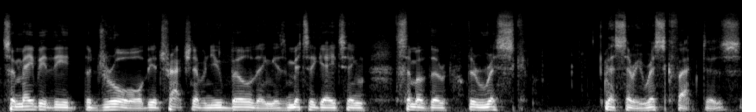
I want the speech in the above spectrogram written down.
So maybe the, the draw, the attraction of a new building is mitigating some of the, the risk necessary risk factors,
